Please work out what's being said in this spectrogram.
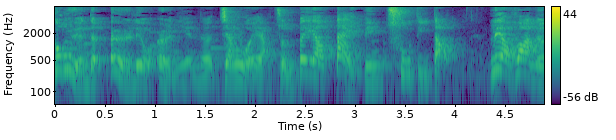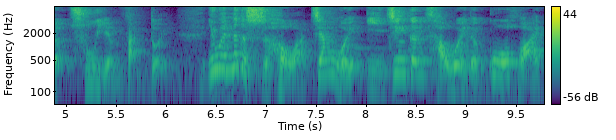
公元的二六二年呢，姜维啊准备要带兵出敌道，廖化呢出言反对，因为那个时候啊，姜维已经跟曹魏的郭淮、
